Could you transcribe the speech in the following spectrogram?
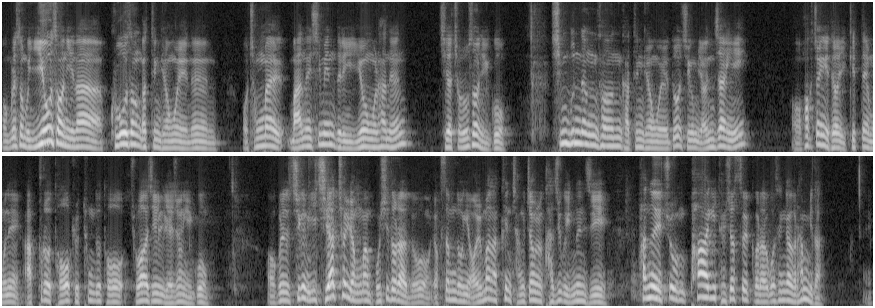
어, 그래서 뭐 2호선이나 9호선 같은 경우에는 어, 정말 많은 시민들이 이용을 하는 지하철 호선이고 신분당선 같은 경우에도 지금 연장이 어, 확정이 되어 있기 때문에 앞으로 더 교통도 더 좋아질 예정이고 어, 그래서 지금 이 지하철역만 보시더라도 역삼동이 얼마나 큰 장점을 가지고 있는지 한눈에 좀 파악이 되셨을 거라고 생각을 합니다. 네,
